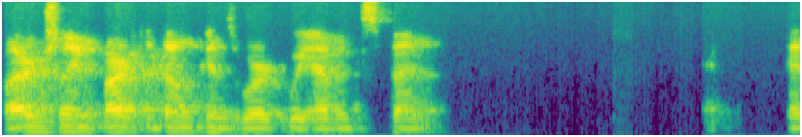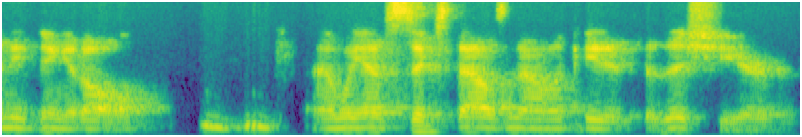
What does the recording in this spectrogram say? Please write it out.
Largely in part to Duncan's work, we haven't spent. Anything at all, Mhm. and we have six thousand allocated for this year.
